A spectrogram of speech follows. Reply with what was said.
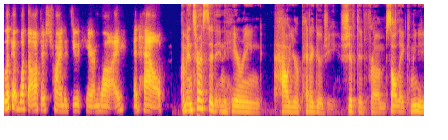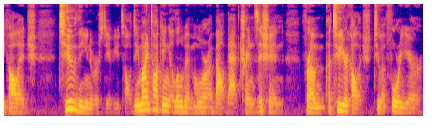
look at what the author is trying to do here and why and how i'm interested in hearing how your pedagogy shifted from salt lake community college to the University of Utah. Do you mind talking a little bit more about that transition from a two year college to a four year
